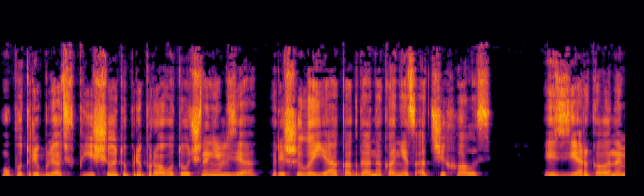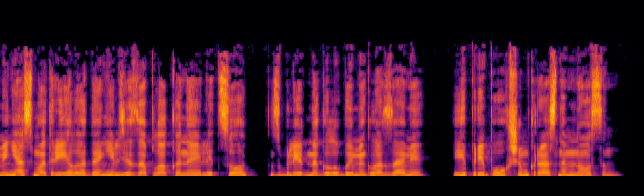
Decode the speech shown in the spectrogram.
«Употреблять в пищу эту приправу точно нельзя», – решила я, когда, наконец, отчихалась. Из зеркала на меня смотрело до нельзя заплаканное лицо с бледно-голубыми глазами и припухшим красным носом.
